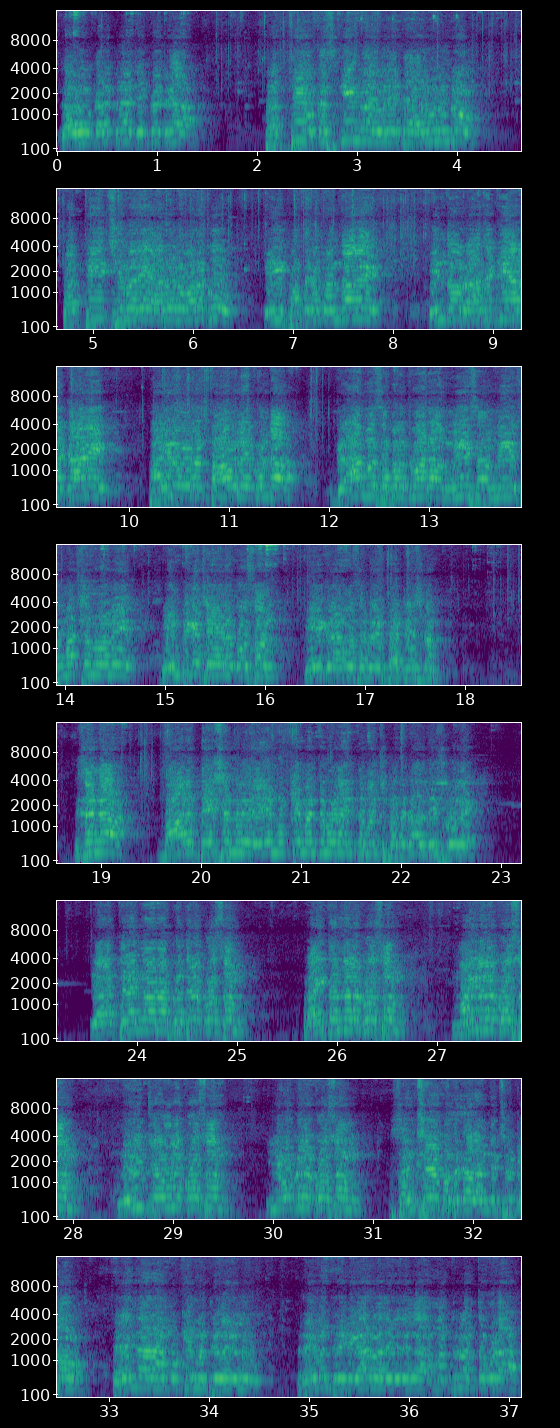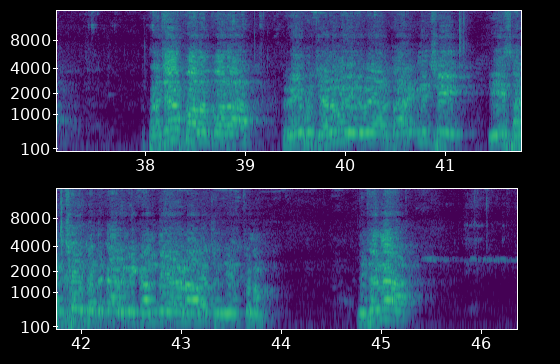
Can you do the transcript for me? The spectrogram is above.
గౌరవ కలెక్టర్ చెప్పినట్టుగా ప్రతి ఒక్క స్కీమ్లో ఎవరైతే అర్హులుండో ప్రతి చివరి అర్హుల వరకు ఈ పథకం అందాలి. ఇందో రాజకీయాలకు కానీ పైరవులకు తావు లేకుండా గ్రామ సభల ద్వారా మీ స- మీ సమక్షంలోనే ఎంపిక చేయడం కోసం ఈ గ్రామ సభ ఏర్పాటు చేసినాం. నిజంగా భారతదేశంలో ఏ ముఖ్యమంత్రి కూడా ఇంత మంచి పథకాలు తీసుకోలే. ఇలా తెలంగాణ ప్రజల కోసం రైతన్నల కోసం మహిళల కోసం నిరుద్యోగుల కోసం యువకుల కోసం సంక్షేమ పథకాలు అందించడంలో తెలంగాణ ముఖ్యమంత్రి వర్యులు రేవంత్ రెడ్డి గారు అదేవిధంగా మంత్రులంతా కూడా ప్రజాపాలన ద్వారా రేపు జనవరి ఇరవై ఆరు తారీఖు నుంచి ఈ సంక్షేమ పథకాలు మీకు అందేయాలని ఆలోచన చేస్తున్నాం. నిజంగా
